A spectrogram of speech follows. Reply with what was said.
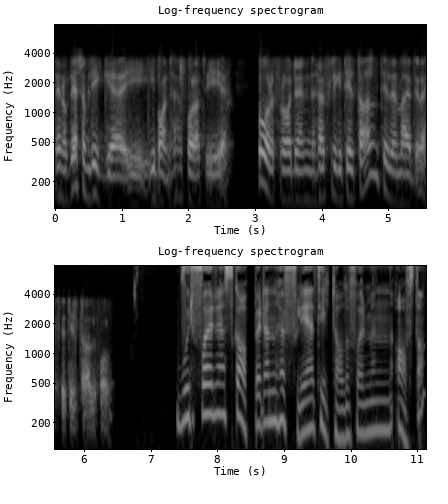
det, er nok det som ligger i, i bånn her, for at vi går fra den høflige tiltalen til en mer direkte tiltaleform. Hvorfor skaper den høflige tiltaleformen avstand?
